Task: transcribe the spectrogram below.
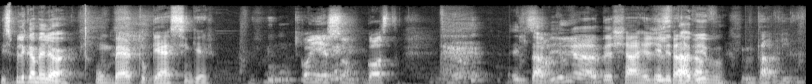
Explica melhor. Humberto Gessinger. Conheço, gosto. Ele tá Só vivo? queria deixar Ele registrado. tá vivo? Tá vivo.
